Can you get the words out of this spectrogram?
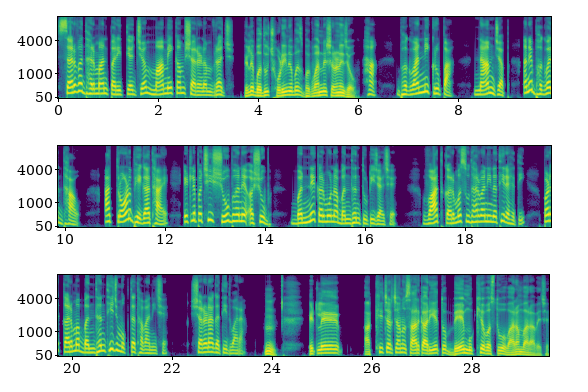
સર્વધર્માન પરિત્યજ્ય મામેકમ શરણમ વ્રજ. એટલે બધું છોડીને બસ ભગવાનને શરણે જવું? હા ભગવાનની કૃપા નામ જપ અને ભગવદ્ ધાવ. આ ત્રણ ભેગા થાય એટલે પછી શુભ અને અશુભ બંને કર્મોના બંધન તૂટી જાય છે. વાત કર્મ સુધારવાની નથી રહેતી પણ કર્મ બંધનથી જ મુક્ત થવાની છે શરણાગતિ દ્વારા. હમ એટલે આખી ચર્ચાનો સાર કાઢીએ તો બે મુખ્ય વસ્તુઓ વારંવાર આવે છે.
